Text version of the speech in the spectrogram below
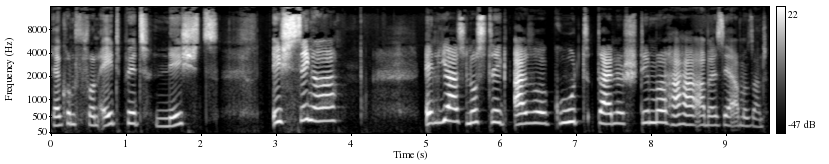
Herkunft von 8-Bit. Nichts. Ich singe. Elias lustig, also gut, deine Stimme, haha, aber sehr amüsant.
